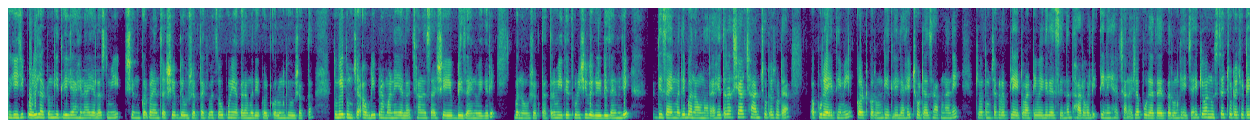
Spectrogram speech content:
ही जी पोळी लाटून घेतलेली आहे ना यालाच तुम्ही शंकरपाळ्यांचा शेप देऊ शकता किंवा चौकोनी आकारामध्ये कट करून घेऊ शकता. तुम्ही तुमच्या आवडीप्रमाणे याला छान असा शेप डिझाईन वगैरे बनवू शकता. तर मी इथे थोडीशी वेगळी डिझाईन म्हणजे डिझाईनमध्ये बनवणार आहे. तर अशा छान छोट्या छोट्या पुऱ्या इथे मी कट करून घेतलेल्या आहे छोट्या झाकणाने. किंवा तुमच्याकडे प्लेट वाटी वगैरे असेल ना धारवाली तिने ह्या छान अशा पुऱ्या तयार करून घ्यायच्या आहे किंवा नुसत्या छोटे छोटे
